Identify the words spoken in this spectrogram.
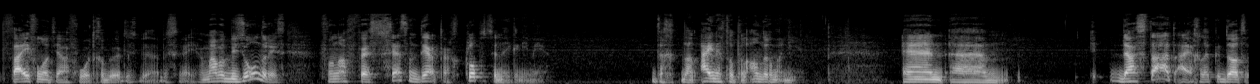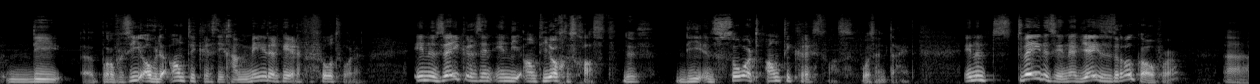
500 jaar voor het gebeurd is beschreven. Maar wat bijzonder is, vanaf vers 36 klopt het in één keer niet meer. Dan eindigt het op een andere manier. En um, daar staat eigenlijk dat die uh, profetie over de antichrist, die gaan meerdere keren vervuld worden. In een zekere zin in die Antiochus gast. Dus die een soort antichrist was voor zijn tijd. In een tweede zin heeft Jezus er ook over. Uh,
